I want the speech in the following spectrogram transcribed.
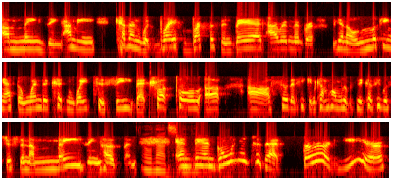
amazing. I mean, Kevin would break breakfast in bed. I remember, you know, looking at the window, couldn't wait to see that truck pull up uh, so that he can come home with because he was just an amazing husband. Oh, that's and then going into that third year,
